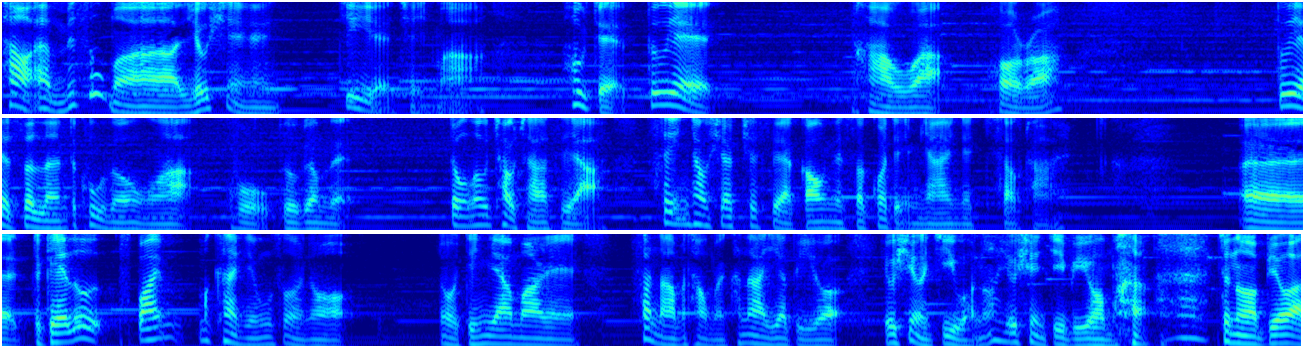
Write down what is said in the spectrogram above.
ထားအဲ့မစ်ဆိုမှာရုပ်ရှင်ကြည့်ရဲ့အချိန်မှာဟုတ်တယ်သူ့ရဲ့ဟာက horror သူ့ရဲ့ဇလန်တစ်ခုလုံးကဟိုဘယ်လိုပြောမလဲတုံလုံးခြောက်ချစရာစိတ်နှောက်ယှက်ဖြစ်စရာကောင်းတဲ့စကွက်တွေအများကြီးနဲ့စောက်ထားတယ် အဲတကယ်လို့ spy မခံချင်ဘူးဆိုရင်တော့ဟိုဒီညမှာတဲ့ဆက်နာမထောင်မယ်ခဏရက်ပြီးတော့ရုပ်ရှင်ကိုကြည့်ပါနော်ရုပ်ရှင်ကြည့်ပြီးတော့မှကျွန်တော်ပြောတာ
